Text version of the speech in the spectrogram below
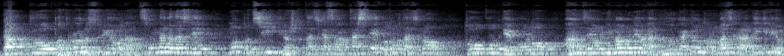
学区をパトロールするようなそんな形でもっと地域の人たちが参加して子どもたちの登校下校の安全を見守るような工夫が京都の街ならできるよ。う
